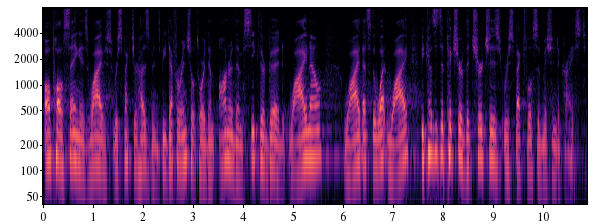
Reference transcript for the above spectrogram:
All Paul's saying is, wives, respect your husbands, be deferential toward them, honor them, seek their good. Why now? Why? That's the what? Why? Because it's a picture of the church's respectful submission to Christ.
